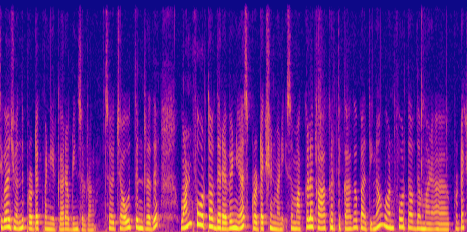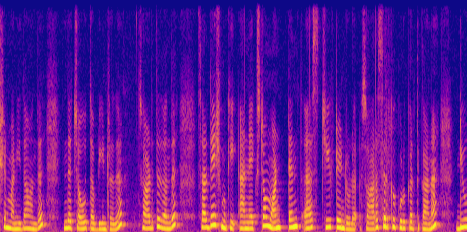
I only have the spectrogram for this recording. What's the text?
சிவாஜி வந்து ப்ரொடெக்ட் பண்ணியிருக்காரு அப்படின்னு சொல்கிறாங்க ஸோ சவுத்துன்றது one fourth of the revenues protection money so மக்களை காக்கிறதுக்காக பார்த்தீங்கன்னா ஒன் ஃபோர்த் ஆஃப் த ம ப்ரொடெக்ஷன் மணி தான் வந்து இந்த சவுத் அப்படின்றது. ஸோ அடுத்தது வந்து Sardeshmukhi and next one tenth as chief ten ruler so அரசருக்கு கொடுக்கறதுக்கான டியூ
